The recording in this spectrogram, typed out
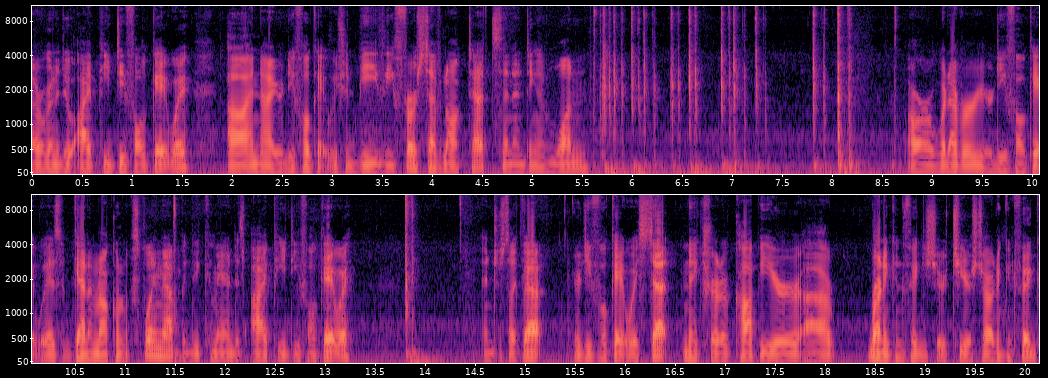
Now we're going to do IP default gateway, uh, and now your default gateway should be the first seven octets and ending in 1, or whatever your default gateway is. Again, I'm not going to explain that, but the command is IP default gateway. And just like that, your default gateway set. Make sure to copy your uh, running config to your starting config.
